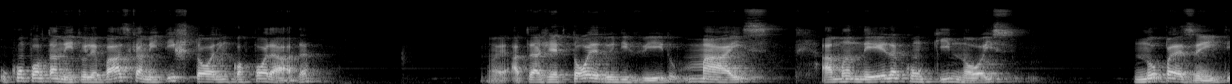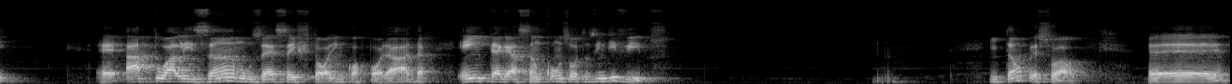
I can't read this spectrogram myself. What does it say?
o comportamento ele é basicamente história incorporada? A trajetória do indivíduo, mais a maneira com que nós, no presente, é, atualizamos essa história incorporada em integração com os outros indivíduos. Então, pessoal, é,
